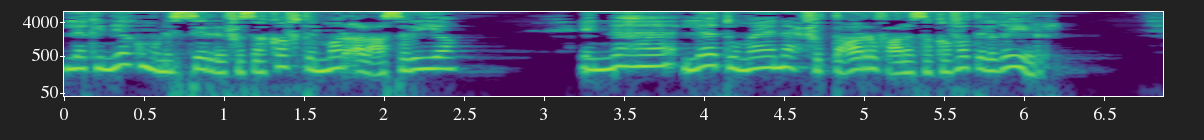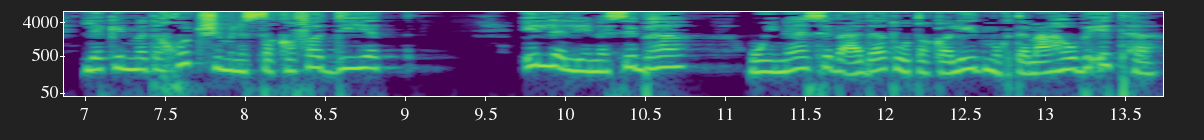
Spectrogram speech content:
لكن يكمن السر في ثقافة المرأة العصرية إنها لا تمانع في التعرف على ثقافات الغير. لكن ما تاخدش من الثقافات ديت إلا اللي يناسبها ويناسب عادات وتقاليد مجتمعها وبيئتها.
